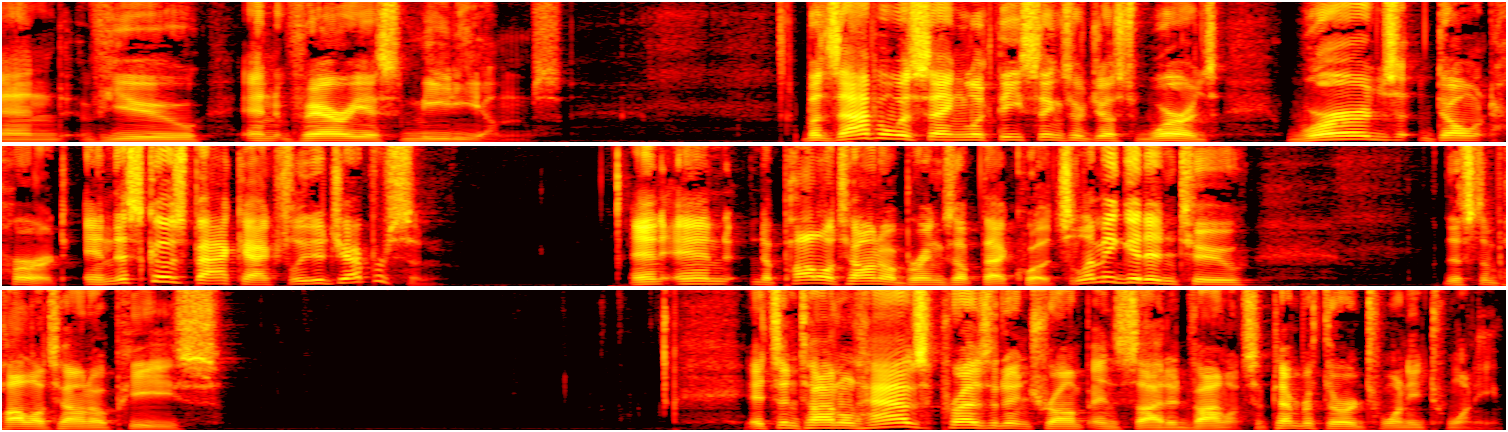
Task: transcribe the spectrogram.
and view in various mediums. But Zappa was saying, look, these things are just words. Words don't hurt. And this goes back actually to Jefferson. And, and Napolitano brings up that quote. So let me get into this Napolitano piece. It's entitled Has President Trump Incited Violence? September 3rd, 2020.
